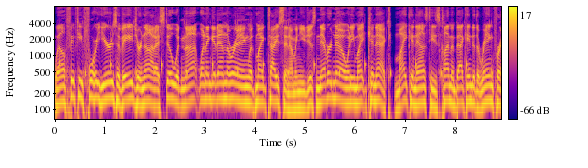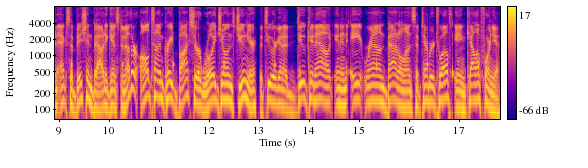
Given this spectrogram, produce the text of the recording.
Well, 54 years of age or not, I still would not want to get in the ring with Mike Tyson. I mean, you just never know when he might connect. Mike announced he's climbing back into the ring for an exhibition bout against another all time great boxer, Roy Jones Jr. The two are going to duke it out in an eight round battle on September 12th in California.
